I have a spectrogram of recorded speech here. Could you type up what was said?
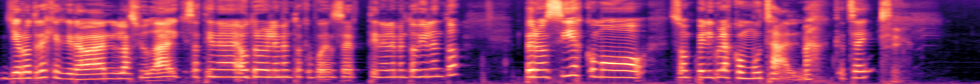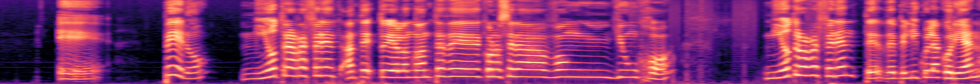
Hierro 3 que es grabada en la ciudad y quizás tiene otros elementos que pueden ser, tiene elementos violentos, pero en sí es como, son películas con mucha alma, ¿cachai? Sí. Eh, pero mi otra referente, antes, estoy hablando antes de conocer a Bong Joon-ho, mi otro referente de película coreana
